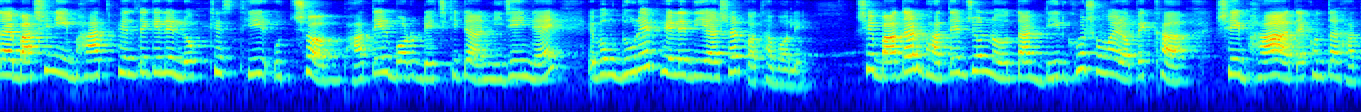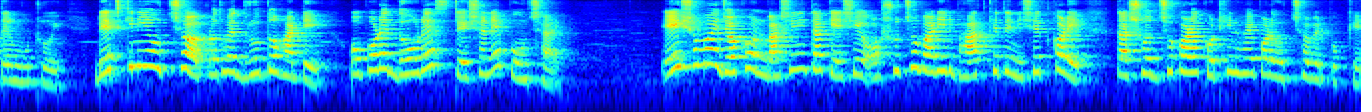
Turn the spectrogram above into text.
তাই বাসিনী ভাত ফেলতে গেলে লক্ষ্যে স্থির উৎসব, ভাতের বড় ডেচকিটা নিজেই নেয় এবং দূরে ফেলে দিয়ে আসার কথা বলে। সে বাদার ভাতের জন্য তার দীর্ঘ সময়ের অপেক্ষা, সেই ভাত এখন তার হাতের মুঠোয়। ডেচকি নিয়ে উৎসব প্রথমে দ্রুত হাঁটে, ওপরে দৌড়ে স্টেশনে পৌঁছায়। এই সময় যখন বাসিনী তাকে সে অসুচ বাড়ির ভাত খেতে নিষেধ করে, তা সহ্য করা কঠিন হয়ে পড়ে উৎসবের পক্ষে।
